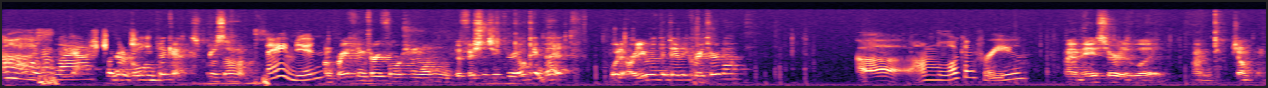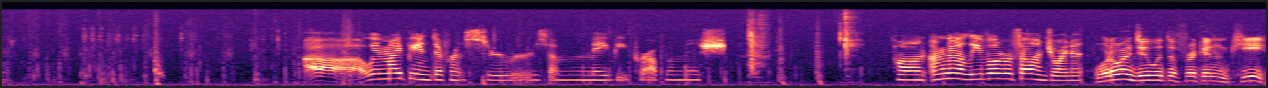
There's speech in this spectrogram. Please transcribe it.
Ah, Oh, I got a slash. I got a golden pickaxe. What is that on? Same, dude. Unbreaking three, fortune one, efficiency three. Okay, bet. Wait, are you at the daily crate right now? Uh, I'm looking for you. I'm Acer is lit. I'm jumping. Uh, we might be in different servers. That may be problem-ish. Hold on, I'm gonna leave Loverfell and join it. What do I do with the freaking key?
